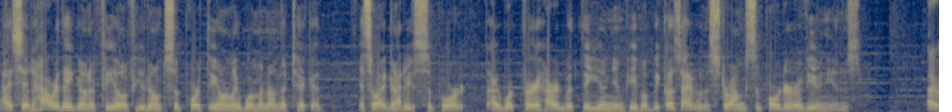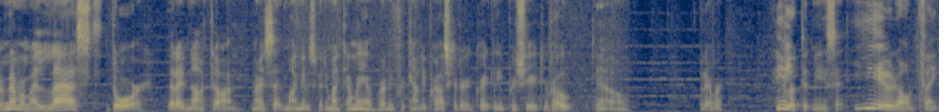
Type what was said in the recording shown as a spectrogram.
I said, how are they going to feel if you don't support the only woman on the ticket? And so I got his support. I worked very hard with the union people because I'm a strong supporter of unions. I remember my last door that I knocked on. I said, my name is Betty Montgomery. I'm running for county prosecutor. I greatly appreciate your vote you know, whatever. He looked at me and said, You don't think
